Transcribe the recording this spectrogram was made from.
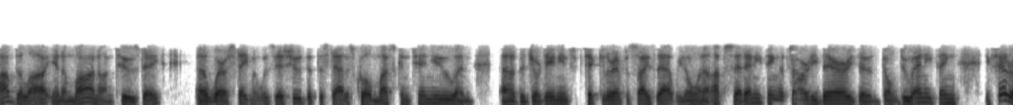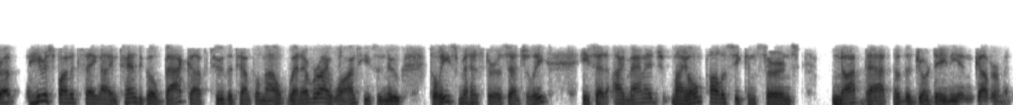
Abdullah in Amman on Tuesday, uh, where a statement was issued that the status quo must continue, and uh, the Jordanians, in particular, emphasized that we don't want to upset anything that's already there. Don't do anything, etc. He responded saying, "I intend to go back up to the Temple Mount whenever I want." He's the new police minister, essentially. He said, "I manage my own policy concerns, not that of the Jordanian government."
